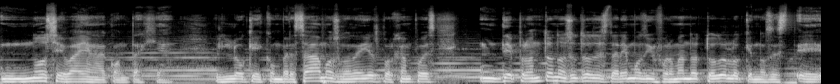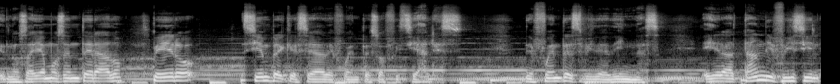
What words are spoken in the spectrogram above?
no se vayan a contagiar. Lo que conversábamos con ellos, por ejemplo, es de pronto nosotros estaremos informando todo lo que nos, eh, nos hayamos enterado, pero siempre que sea de fuentes oficiales, de fuentes fidedignas. Era tan difícil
